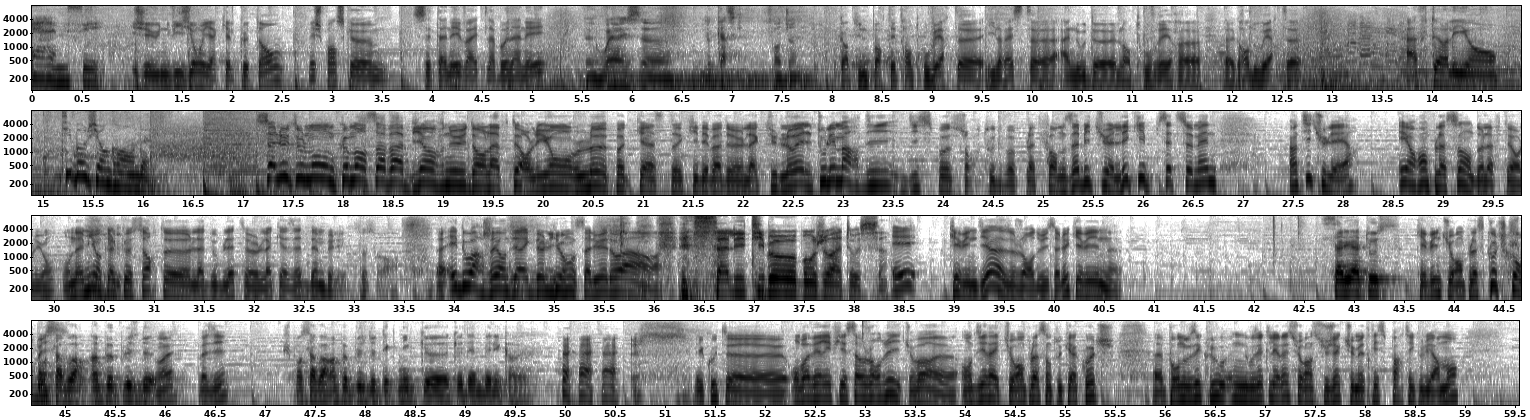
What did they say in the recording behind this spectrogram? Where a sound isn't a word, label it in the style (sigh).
RMC. J'ai eu une vision il y a quelques temps, mais je pense que cette année va être la bonne année. Uh, where is uh, the casque for John? Quand une porte est entrouverte, euh, il reste euh, à nous de l'entrouvrir euh, euh, grande ouverte. After Lyon, Thibaut Giangrande. Salut tout le monde, comment ça va? Bienvenue dans l'After Lyon, le podcast qui débat de l'actu de l'OL tous les mardis, dispose sur toutes vos plateformes habituelles. L'équipe cette semaine, un titulaire et un remplaçant de l'After Lyon. On a mis en (laughs) quelque sorte euh, la doublette euh, Lacazette Dembélé ce soir. Euh, Édouard G en direct de Lyon, salut Édouard (laughs) Salut Thibaut, bonjour à tous. Et Kevin Diaz aujourd'hui, salut Kevin Salut à tous. Kevin, tu remplaces Coach Je Courbis. pense avoir un peu plus de, Ouais, vas-y. je pense avoir un peu plus de technique que, que Dembélé quand même. (laughs) Écoute, euh, on va vérifier ça aujourd'hui, tu vois, euh, en direct. Tu remplaces en tout cas coach euh, pour nous, éclairer sur un sujet que tu maîtrises particulièrement.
